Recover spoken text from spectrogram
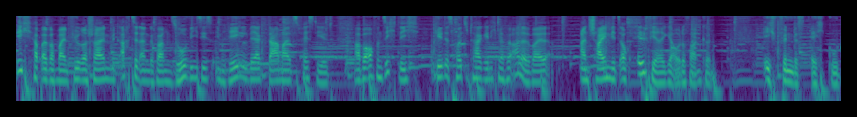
Ich habe einfach meinen Führerschein mit 18 angefangen, so wie sie es im Regelwerk damals festhielt. Aber offensichtlich gilt es heutzutage nicht mehr für alle, weil anscheinend jetzt auch Elfjährige Auto fahren können. Ich finde es echt gut.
